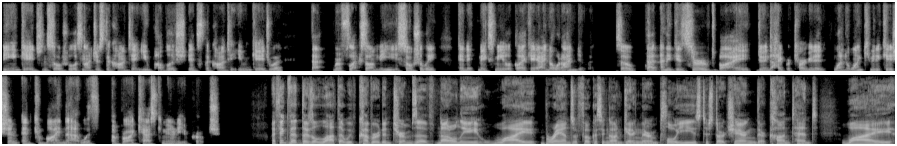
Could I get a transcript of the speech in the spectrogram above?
being engaged in social, it's not just the content you publish, it's the content you engage with. That reflects on me socially and it makes me look like, hey, I know what I'm doing. So that I think is served by doing the hyper targeted one to one communication and combine that with a broadcast community approach. I think that there's a lot that we've covered in terms of not only why brands are focusing on getting their employees to start sharing their content, why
